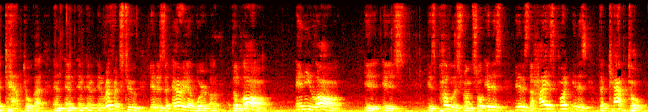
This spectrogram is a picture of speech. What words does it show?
The capital, that and, and, and, and in reference to it is the area where uh, the law, any law is, is is published from. So it is it is the highest point. It is the capital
